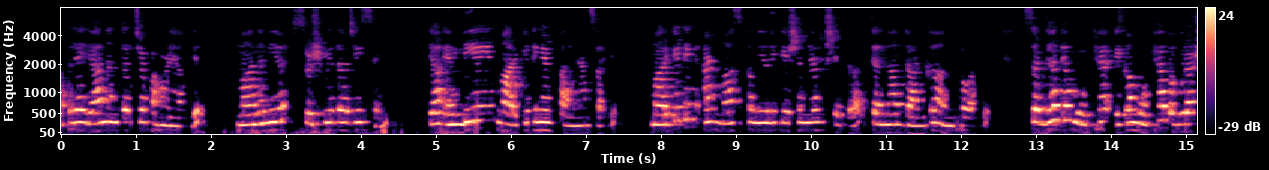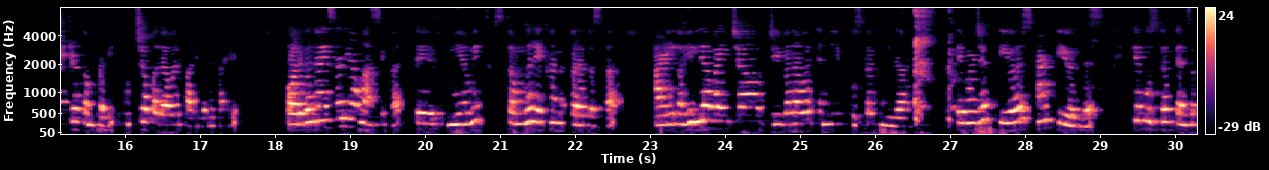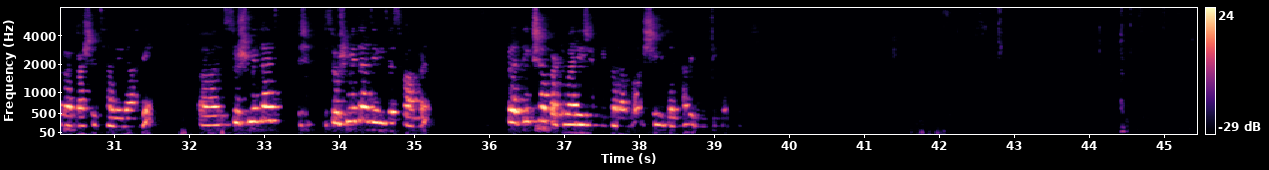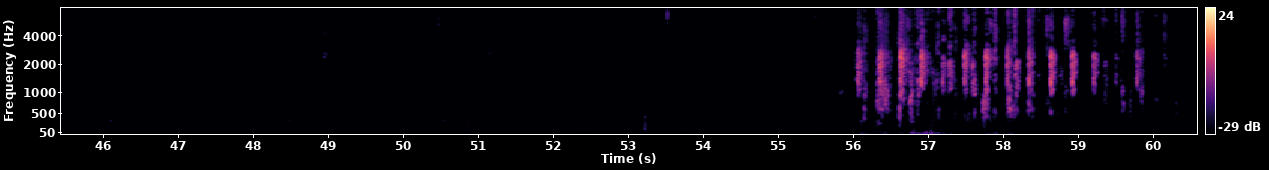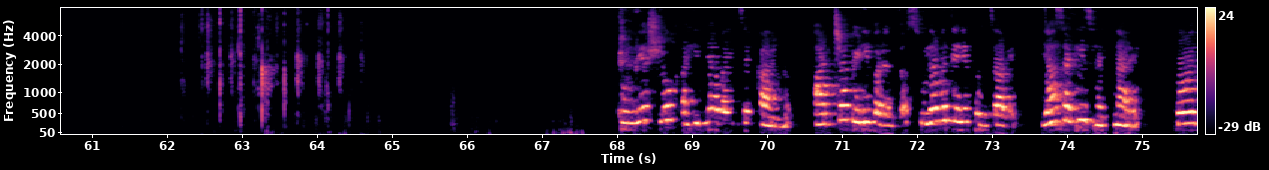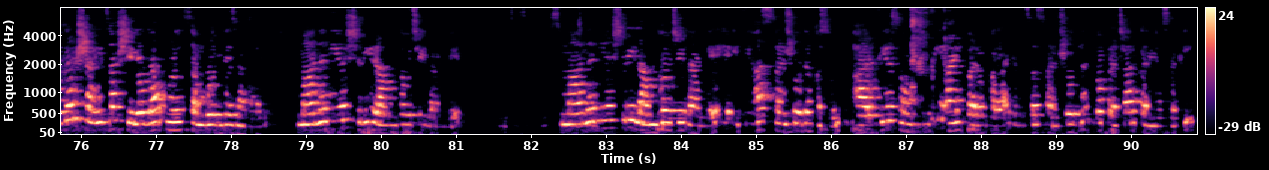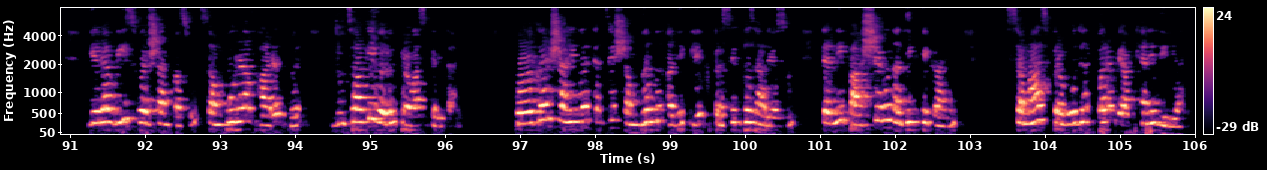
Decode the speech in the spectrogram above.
आपल्या यानंतरच्या पाहुण्या आहेत माननीय सुष्मिताजी सिंग. या M B A in marketing and finance आहेत. मार्केटिंग अँड मास कम्युनिकेशन या क्षेत्रात त्यांना दांडगा अनुभव आहे. सध्या त्या मोठ्या एका मोठ्या बहुराष्ट्रीय कंपनीत उच्च पदावर कार्यरत आहेत. ऑर्गनायझर या मासिकात ते नियमित स्तंभलेखन करत असतात आणि अहिल्याबाईंच्या जीवनावर त्यांनी एक पुस्तक लिहिलं आहे. ते म्हणजे फिअर्स अँड फिअरलेस हे पुस्तक त्यांचं प्रकाशित झालेलं आहे. सुष्मिता सुष्मिताजींचे स्वागत. प्रतीक्षा पटवारीजींनी करावं अशी मी त्यांना विनंती करते. पुण्यश्लोक अहिल्याबाईंचे कार्य आजच्या पिढीपर्यंत सुलभतेने पोहोचावे यासाठी झटणारे होळकर शाहीचा शिलेदार म्हणून संबोधले जाणारे माननीय श्री रामभावजी लांडे. माननीय श्री रामभाऊजी लांडे हे इतिहास संशोधक असून भारतीय संस्कृती आणि परंपरा यांचा संशोधन व प्रचार करण्यासाठी गेल्या वीस वर्षांपासून संपूर्ण भारतभर दुचाकीवरून प्रवास करीत आहेत. होळकर शाहीवर त्यांचे शंभरहून अधिक लेख प्रसिद्ध झाले असून त्यांनी पाचशेहून अधिक ठिकाणी समाज प्रबोधनपर व्याख्याने दिली आहेत.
